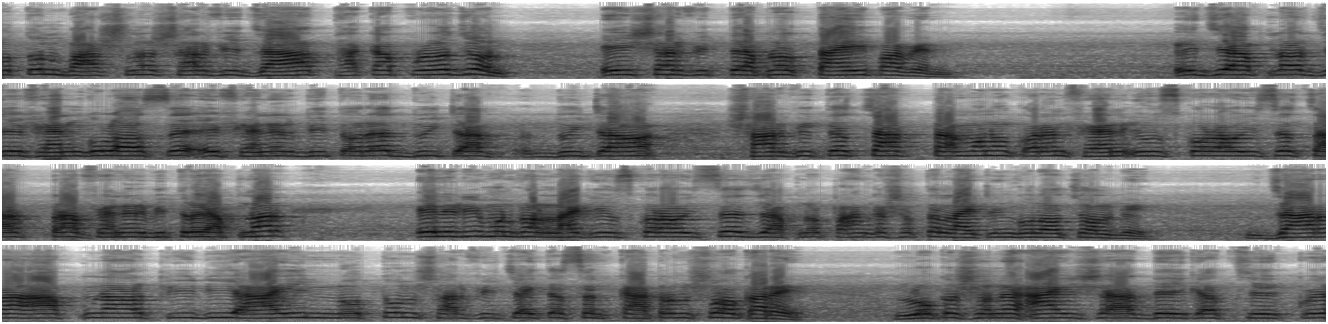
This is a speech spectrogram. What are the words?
নতুন ভার্সনের সার্ফি যা থাকা প্রয়োজন, এই সার্ফিতে আপনার তাই পাবেন। এই যে আপনার যে ফ্যানগুলো আছে, এই ফ্যানের ভিতরে দুইটা দুইটা সার্ফিতে চারটা, মনে করেন ফ্যান ইউজ করা হয়েছে চারটা ফ্যানের ভিতরে আপনার এলইডি, মনে করেন লাইট ইউজ করা হয়েছে যে আপনার পাঙ্খার সাথে লাইটিংগুলো চলবে। যারা আপনার পিডিআই নতুন সার্ফি চাইতেছেন, কার্টন সহকারে, লোকেশনে আইসা দেখা চেক করে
